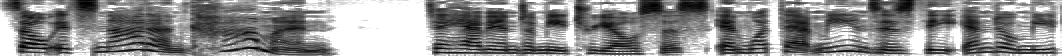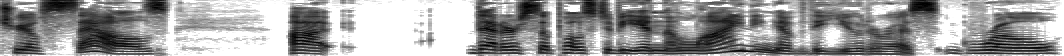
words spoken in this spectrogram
So it's not uncommon to have endometriosis, and what that means is the endometrial cells. Uh, that are supposed to be in the lining of the uterus grow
